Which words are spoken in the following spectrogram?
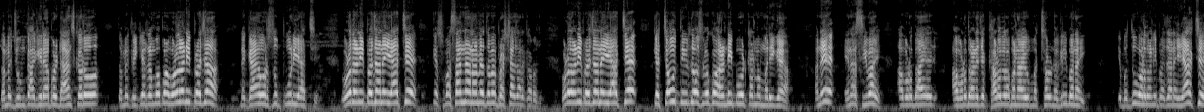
તમે ઝુમકાગીરા પર ડાન્સ કરો, તમે ક્રિકેટ રમો, પણ વડોદરાની પ્રજા ને ગયા વર્ષનું પૂર યાદ છે. વડોદરાની પ્રજાને યાદ છે કે સ્મશાનના નામે તમે ભ્રષ્ટાચાર કરો છો. વડોદરાની પ્રજાને યાદ છે કે ચૌદ નિર્દોષ લોકો હરણી બોટકાંડમાં મરી ગયા. અને એના સિવાય આ વડોદરાએ આ વડોદરાને જે ખાડોદરા બનાવ્યું, મચ્છરો નગરી બનાવી, એ બધું વડોદરાની પ્રજાને યાદ છે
